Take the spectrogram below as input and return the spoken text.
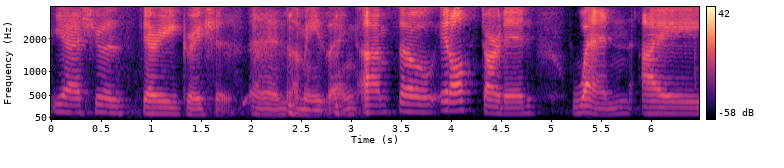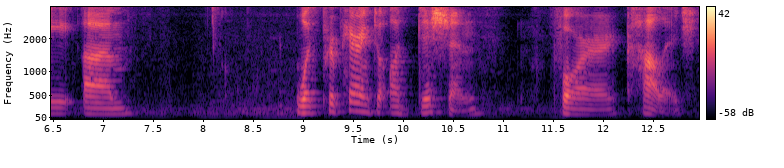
yeah, she was very gracious and amazing. um, so it all started when I um, was preparing to audition for college,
